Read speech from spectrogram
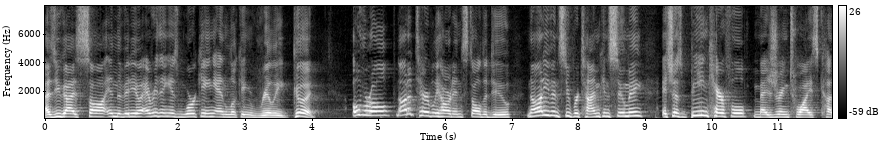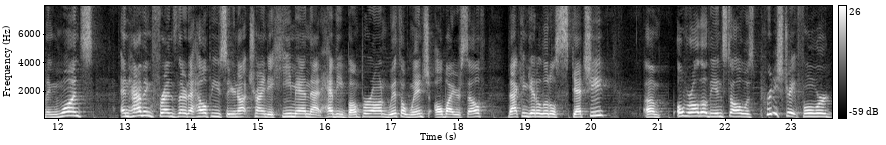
As you guys saw in the video, everything is working and looking really good. Overall, not a terribly hard install to do, not even super time consuming. It's just being careful, measuring twice, cutting once, and having friends there to help you so you're not trying to He-Man that heavy bumper on with a winch all by yourself. That can get a little sketchy. Um, overall though, the install was pretty straightforward,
